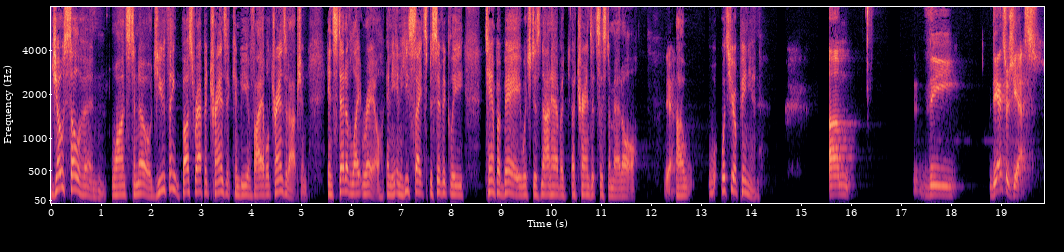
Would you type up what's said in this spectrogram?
joe sullivan wants to know do you think bus rapid transit can be a viable transit option instead of light rail? And he, and he cites specifically tampa bay which does not have a, a transit system at all. Yeah. Uh, what's your opinion um, the the answer is yes,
